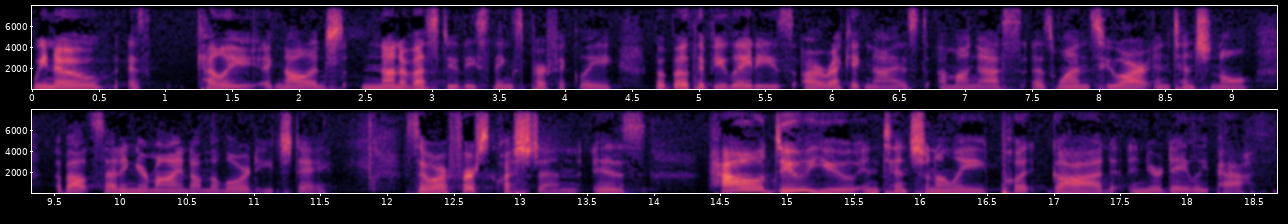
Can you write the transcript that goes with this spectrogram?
We know, as Kelly acknowledged, none of us do these things perfectly, but both of you ladies are recognized among us as ones who are intentional about setting your mind on the Lord each day. So, our first question is how do you intentionally put God in your daily path?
